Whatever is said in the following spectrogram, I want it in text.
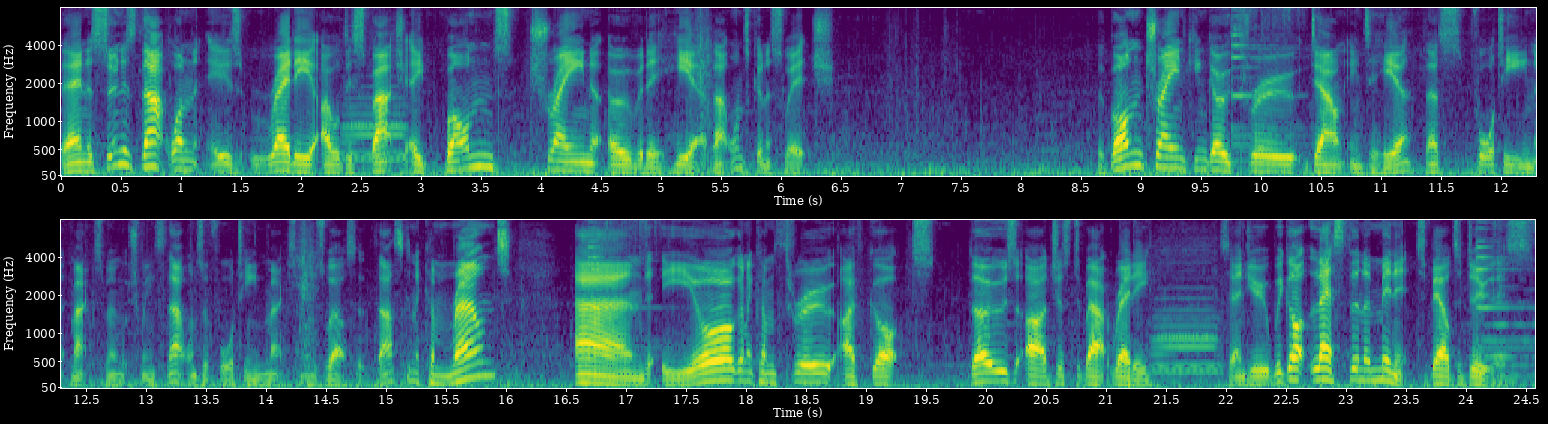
Then as soon as that one is ready, I will dispatch a bonds train over to here. That one's going to switch. The bond train can go through down into here. That's 14 maximum, which means that one's a 14 maximum as well. So that's going to come round. And you're going to come through. I've got... Those are just about ready. Send you... We got less than a minute to be able to do this.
